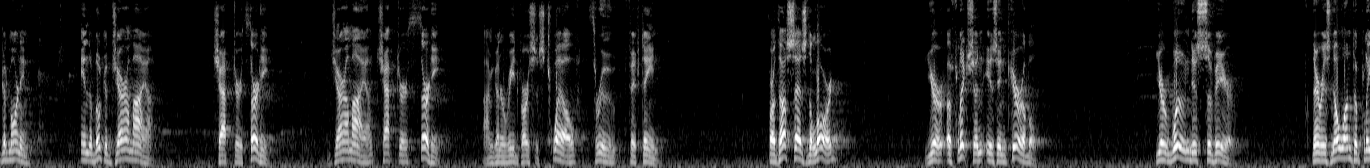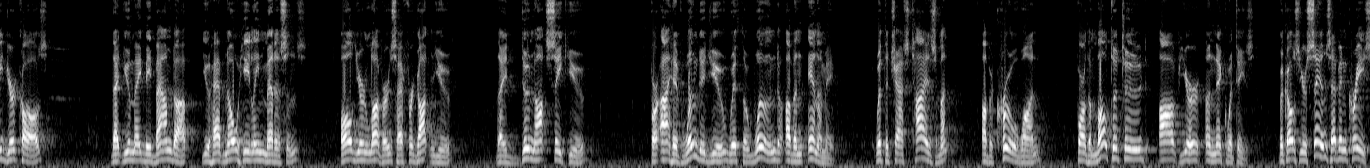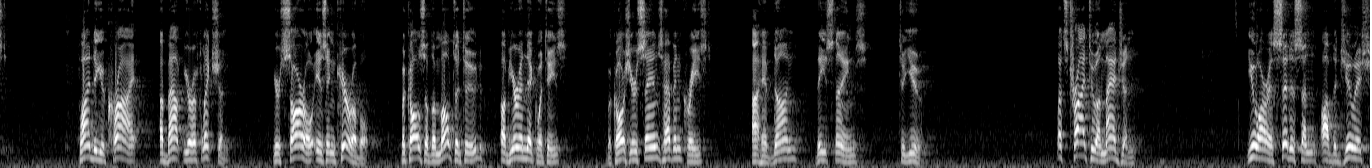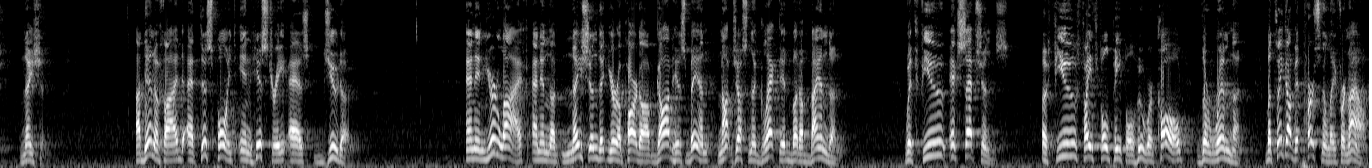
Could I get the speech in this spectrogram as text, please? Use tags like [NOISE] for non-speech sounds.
Good morning. In the book of Jeremiah, chapter 30, Jeremiah chapter 30, I'm going to read verses 12 through 15. For thus says the Lord, Your affliction is incurable, your wound is severe. There is no one to plead your cause that you may be bound up. You have no healing medicines. All your lovers have forgotten you. They do not seek you. For I have wounded you with the wound of an enemy, with the chastisement of a cruel one, for the multitude of your iniquities, because your sins have increased. Why do you cry about your affliction? Your sorrow is incurable because of the multitude of your iniquities, because your sins have increased. I have done these things to you. Let's try to imagine you are a citizen of the Jewish nation, identified at this point in history as Judah. And in your life and in the nation that you're a part of, God has been not just neglected, but abandoned. With few exceptions, a few faithful people who were called the remnant. But think of it personally for now.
